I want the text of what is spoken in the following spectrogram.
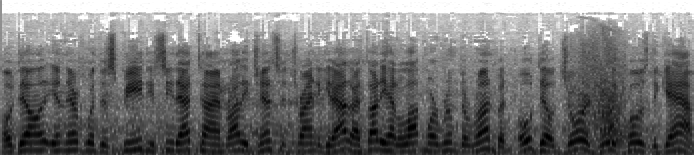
Odell in there with the speed. You see that time, Riley Jensen trying to get out there. I thought he had a lot more room to run, but Odell George really closed the gap.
